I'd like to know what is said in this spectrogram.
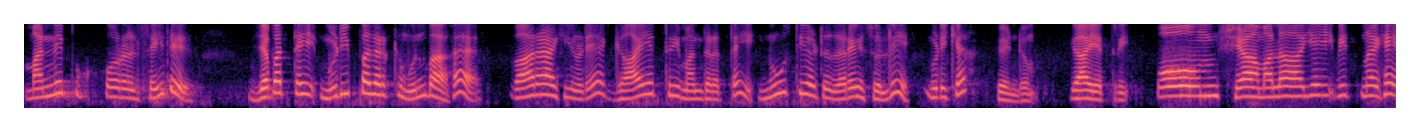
மன்னிப்பு கோரல் செய்து ஜபத்தை முடிப்பதற்கு முன்பாக வாராகியினுடைய காயத்ரி மந்திரத்தை நூற்றி எட்டு தடவை சொல்லி முடிக்க வேண்டும். காயத்ரி. ஓம் ஷியாமலாயை வித்மகே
